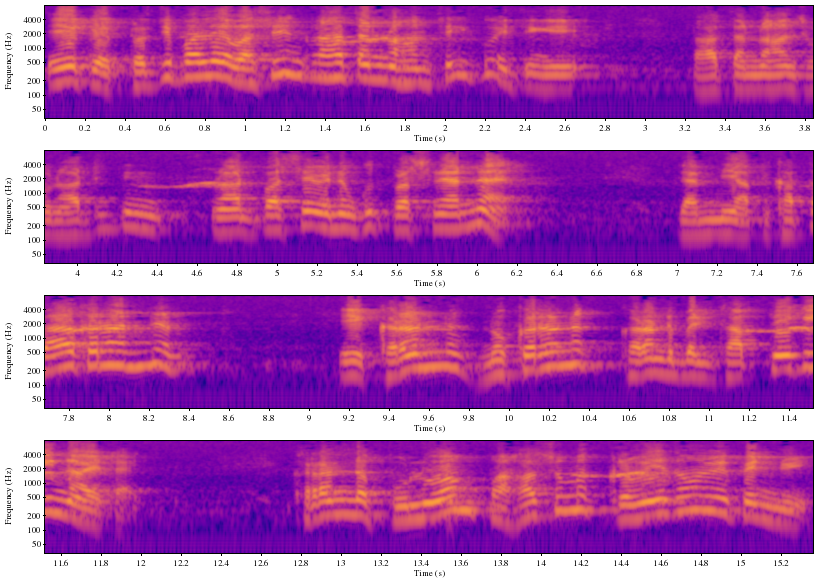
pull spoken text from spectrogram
ඒක ප්‍රතිඵලයේ වශයෙන් රහතන් වහන්සේ කිව්වා. ඉතින් ඒ රහතන් වහන්සේ උනාට ඉතින් උනාට පස්සේ වෙන මොකුත් ප්‍රශ්නයක් නැහැ. දැන් මේ අපි කතා කරන්නේ ඒ කරන්න නොකරන කරන්න බැරි තත්ත්වයක ඉන්න අයටයි. කරන්න පුළුවන් පහසුම ක්‍රමය තමයි මේ පෙන්වන්නේ.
